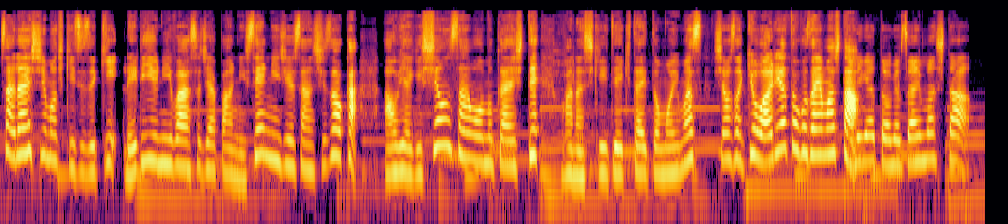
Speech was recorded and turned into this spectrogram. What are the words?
さあ来週も引き続きレディユニバースジャパン2023静岡青柳しおんさんをお迎えしてお話聞いていきたいと思います。しおんさん今日はありがとうございました。ありがとうございました。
